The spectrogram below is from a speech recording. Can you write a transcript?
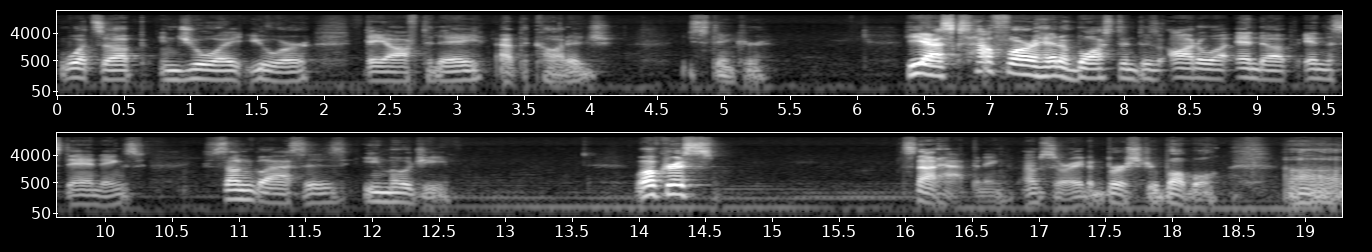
what's up? Enjoy your day off today at the cottage. You stinker. He asks, how far ahead of Boston does Ottawa end up in the standings? Sunglasses emoji. Well, Chris, it's not happening. I'm sorry to burst your bubble. Uh,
